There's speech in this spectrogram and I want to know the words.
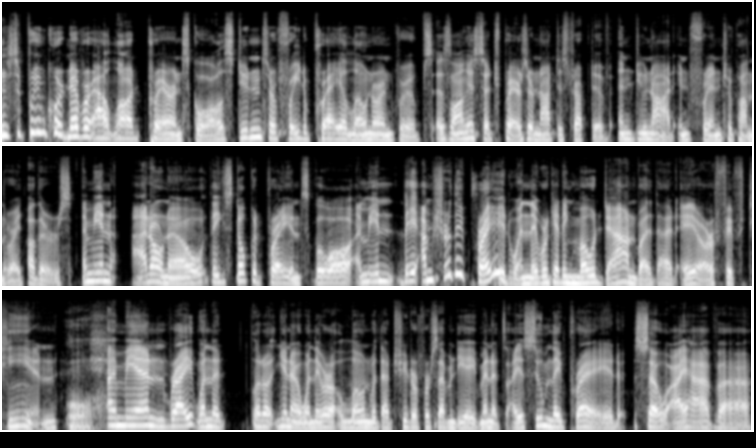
the Supreme Court never outlawed prayer in school. Students are free to pray alone or in groups, as long as such prayers are not disruptive and do not infringe upon the rights of others. I mean, I don't know. They still could pray in school. I mean, they I'm sure they prayed when they were getting mowed down by that AR-15. Oh. I mean, right when the little, you know, when they were alone with that shooter for 78 minutes, I assume they prayed. So I have uh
